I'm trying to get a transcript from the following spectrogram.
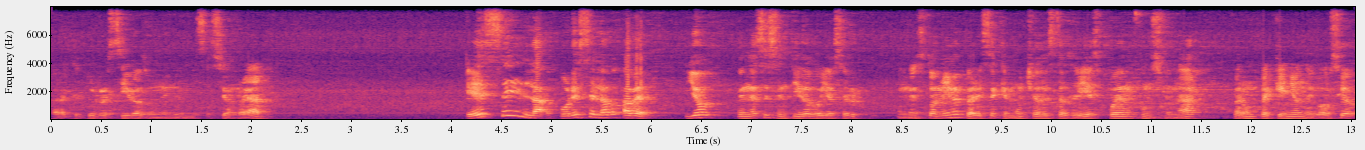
para que tú recibas una indemnización real. Ese la- por ese lado, a ver, yo en ese sentido voy a ser honesto. A mí me parece que muchas de estas leyes pueden funcionar para un pequeño negocio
